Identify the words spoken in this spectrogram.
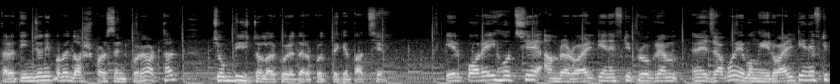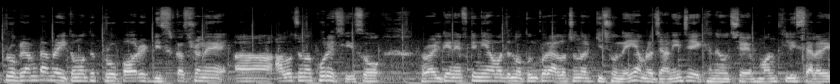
তারা তিনজনই পাবে দশ পার্সেন্ট করে, অর্থাৎ চব্বিশ ডলার করে তারা প্রত্যেকে পাচ্ছে। এরপরেই হচ্ছে আমরা রয়্যালটি এনএফটি প্রোগ্রামে যাব এবং এই রয়্যালটি এনএফটি প্রোগ্রামটা আমরা ইতিমধ্যে প্রো পাওয়ারের ডিসকাশনে আলোচনা করেছি। সো রয়্যালটি এনএফটি নিয়ে আমাদের নতুন করে আলোচনার কিছু নেই। আমরা জানি যে এখানে হচ্ছে মান্থলি স্যালারি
